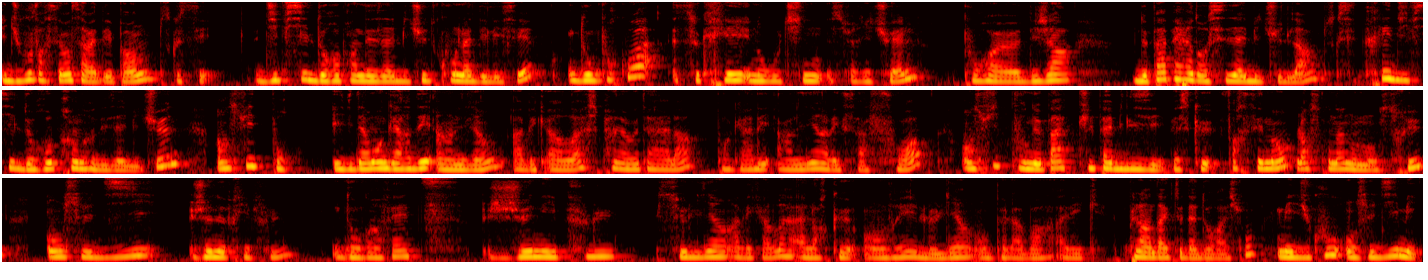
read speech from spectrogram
Et du coup, forcément, ça va dépendre parce que c'est difficile de reprendre des habitudes qu'on a délaissées. Donc, pourquoi se créer une routine spirituelle Pour euh, déjà ne pas perdre ces habitudes-là, parce que c'est très difficile de reprendre des habitudes. Ensuite, pour évidemment garder un lien avec Allah pour garder un lien avec sa foi. Ensuite, pour ne pas culpabiliser, parce que forcément, lorsqu'on a nos menstrues, on se dit je ne prie plus. Donc en fait, je n'ai plus ce lien avec Allah, alors que en vrai, le lien, on peut l'avoir avec plein d'actes d'adoration. Mais du coup, on se dit, mais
